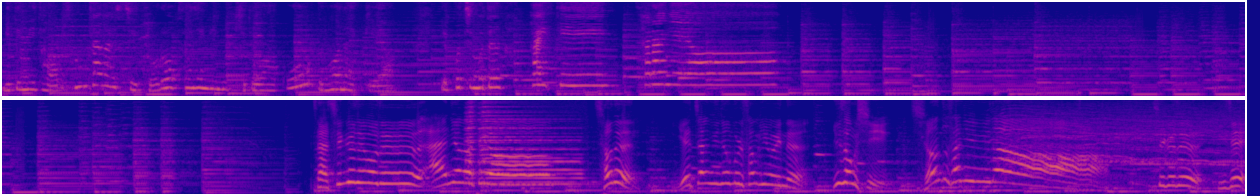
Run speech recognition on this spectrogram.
믿음이 더욱 성장할 수 있도록 선생님이 기도하고 응원할게요. 예고 친구들 화이팅! 사랑해요! 자, 친구들 모두 안녕하세요. 저는 예장 유년부를 섬기고 있는 유성식 전도사님입니다. 친구들, 이제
